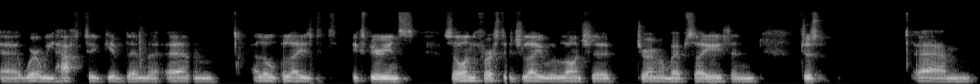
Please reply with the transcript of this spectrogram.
uh, where we have to give them um, a localized experience. So on the first of July, we'll launch a German website and just um,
